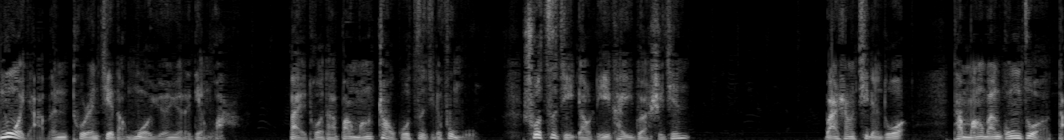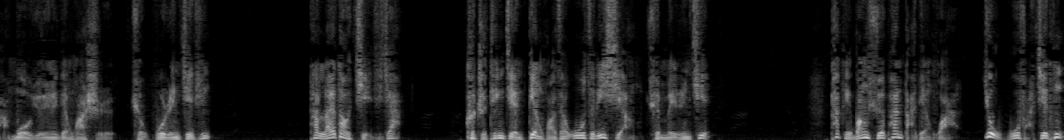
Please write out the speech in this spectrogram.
莫雅文突然接到莫圆圆的电话，拜托他帮忙照顾自己的父母。说自己要离开一段时间。晚上七点多，他忙完工作打莫圆圆电话时，却无人接听。他来到姐姐家，可只听见电话在屋子里响，却没人接。他给王学潘打电话，又无法接通。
